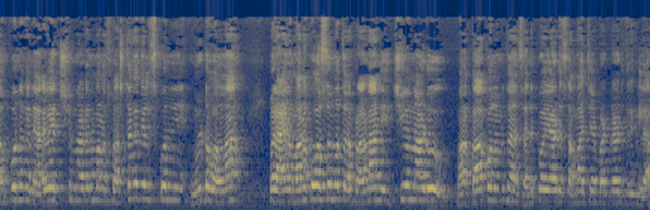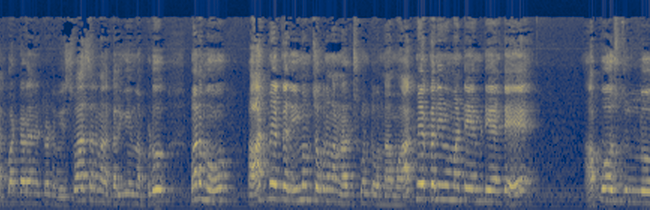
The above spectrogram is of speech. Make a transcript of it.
సంపూర్ణంగా నెరవేర్చున్నాడని మనం స్పష్టంగా తెలుసుకొని ఉండటం వలన మరి ఆయన మన కోసము తన ప్రాణాన్ని ఇచ్చి ఉన్నాడు. మన పాపం నిమిత్తం ఆయన చనిపోయాడు సమాచేయబడ్డాడు తిరిగి లేపబడ్డాడు అనేటువంటి విశ్వాసాన్ని మనం కలిగి ఉన్నప్పుడు మనము ఆత్మ యొక్క నియమం చొప్పున మనం నడుచుకుంటూ ఉన్నాము. ఆత్మ యొక్క నియమం అంటే ఏమిటి అంటే అపోస్తులు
